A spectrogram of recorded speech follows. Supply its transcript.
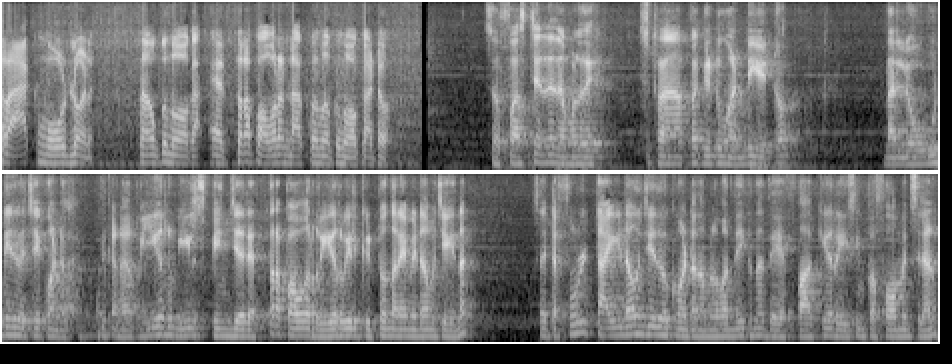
ട്രാക്ക് മോഡിലുമാണ് നമുക്ക് നോക്കാം എത്ര പവർ ഉണ്ടാക്കുമെന്ന് നമുക്ക് നോക്കാം കേട്ടോ. സോ ഫസ്റ്റ് തന്നെ നമ്മൾ സ്ട്രാപ്പൊക്കെ ഇട്ട് വണ്ടി കയറ്റുക. ലോഡ് ചെയ്ത് വെച്ചേക്കൊണ്ട് ഇത് കണ്ട? റിയർ വീൽ സ്പിൻ ചെയ്ത് എത്ര പവർ റിയർ വീൽ കിട്ടുമെന്ന് അറിയാൻ വേണ്ടി നമ്മൾ ചെയ്യുന്ന സെറ്റ് ഫുൾ ടൈ ഡൗൺ ചെയ്ത് വെക്കുന്നുണ്ടോ നമ്മൾ വന്നിരിക്കുന്നത് എഫ് ആക്കി റേസിംഗ് പെർഫോമൻസിലാണ്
